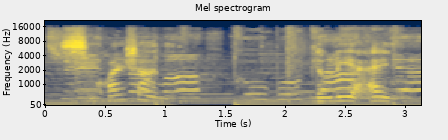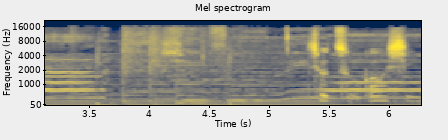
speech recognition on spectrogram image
喜欢上你，努力爱你，就足够幸福。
